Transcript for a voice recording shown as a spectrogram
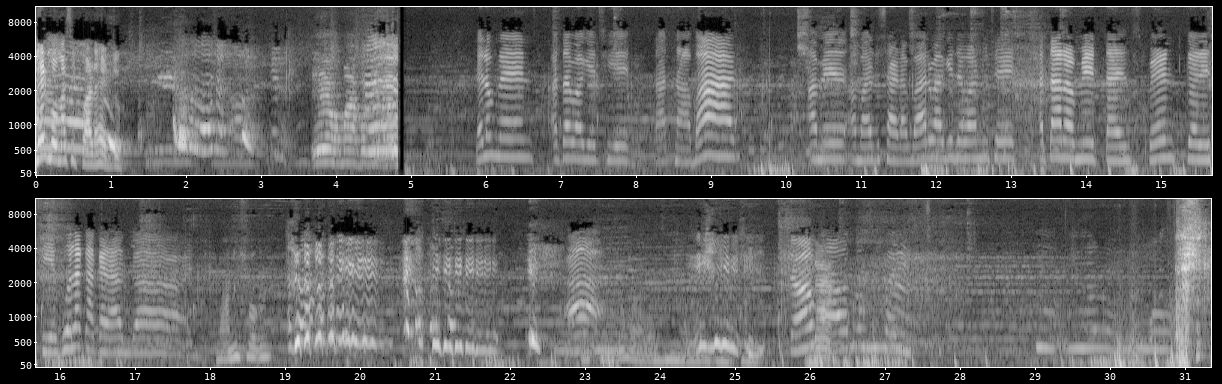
લે મમ્મા શીખવાડે હેડજો. હેલો ફ્રેન્ડ અત્યારે વાગે છીએ. રાતના બાર. અમે અમારે સાડા બાર વાગે જવાનું છે. અત્યારે અમે ટાઈમ સ્પેન્ડ કરીએ છીએ. ભોલા કાકા આગળ માનીશ વગર.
